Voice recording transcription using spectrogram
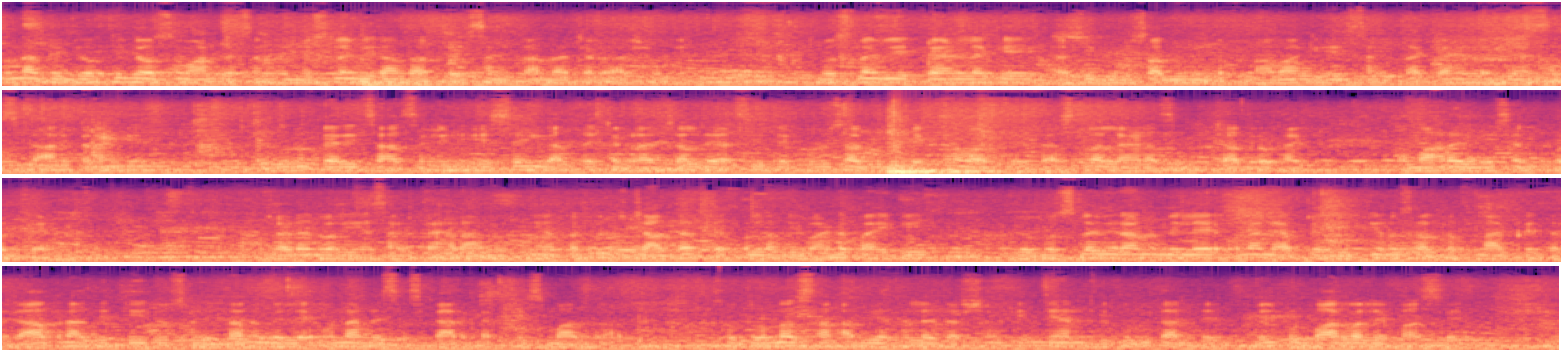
ਉਹਨਾਂ ਦੇ ਜੋਤੀ ਜੋਤ ਸਮਾਨ ਦੇ ਸਮੇਂ ਮੁਸਲਿਮ ਵੀਰਾਂ ਦਾ ਤੇ ਸੰਗਤਾਂ ਦਾ ਝਗੜਾ ਸ਼ੁਰੂ। ਗਿਆ ਮੁਸਲਿਮ ਵੀਰ ਕਹਿਣ ਲੱਗੇ, ਅਸੀਂ ਗੁਰੂ ਸਾਹਿਬ ਨੂੰ ਦਫਨਾਵਾਂਗੇ ਸੰਗਤਾਂ ਕਹਿਣ ਲੱਗੀਆਂ ਸੰਸਕਾਰ ਕਰਾਂਗੇ। ਗੁਰੂ ਪਿਆਰੀ ਸਾਧ ਸੰਗਤ ਇਸੇ ਹੀ ਗੱਲ ਤੇ ਝਗੜਾ ਚੱਲ ਰਿਹਾ ਸੀ ਤੇ ਗੁਰੂ ਸਾਹਿਬ ਨੂੰ ਦੇਖਣ ਵਾਸਤੇ ਫੈਸਲਾ ਲੈਣਾ ਸੀ, ਚਾਦਰ ਉਠਾਈ ਮਹਾਰਾਜ ਨੇ ਸਭ ਖੁੱਲ ਪਿਆ ਲੜਨ ਵਾਲੀਆਂ ਸੰਗਤਾਂ ਹੈਰਾਨ ਹੋਈਆਂ ਤਾਂ ਕੁਝ ਚਾਦਰ ਤੇ ਫੁੱਲਾਂ ਦੀ ਵੰਡ ਪਾਈ ਗਈ। ਜੋ ਮੁਸਲਿਮ ਵੀਰਾਂ ਨੂੰ ਮਿਲੇ, ਉਹਨਾਂ ਨੇ ਆਪਣੀ ਰੀਤੀ ਅਨੁਸਾਰ ਦਫਨਾ ਕੇ ਦਰਗਾਹ ਬਣਾ ਦਿੱਤੀ। ਜੋ ਸੰਗਤਾਂ ਨੂੰ ਮਿਲੇ, ਉਹਨਾਂ ਨੇ ਸੰਸਕਾਰ ਕਰਕੇ ਸਮਾਜ ਬਣਾ ਦਿੱਤਾ। ਸੋ ਦੋਨੋਂ ਸਹਾਬੀਆਂ ਥੱਲੇ ਦਰਸ਼ਨ ਕੀਤੇ ਹਨ। ਕਿ ਗੁਰੂ ਘਰ ਦੇ ਬਿਲਕੁਲ ਬਾਹਰ ਵਾਲੇ ਪਾਸੇ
